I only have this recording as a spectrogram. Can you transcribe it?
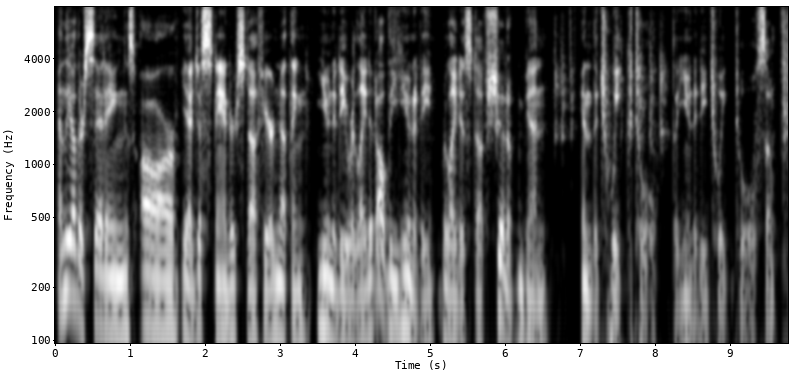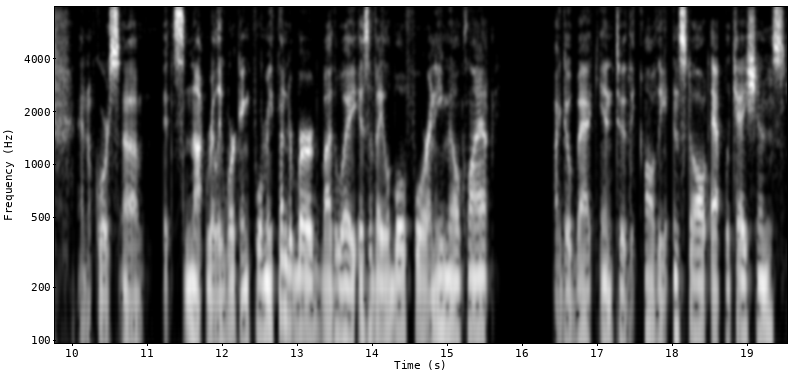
And the other settings are, yeah, just standard stuff here, nothing Unity related. All the Unity related stuff should have been in the tweak tool, the Unity tweak tool. So, and of course, uh, it's not really working for me. Thunderbird, by the way, is available for an email client. I go back into the, all the installed applications,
